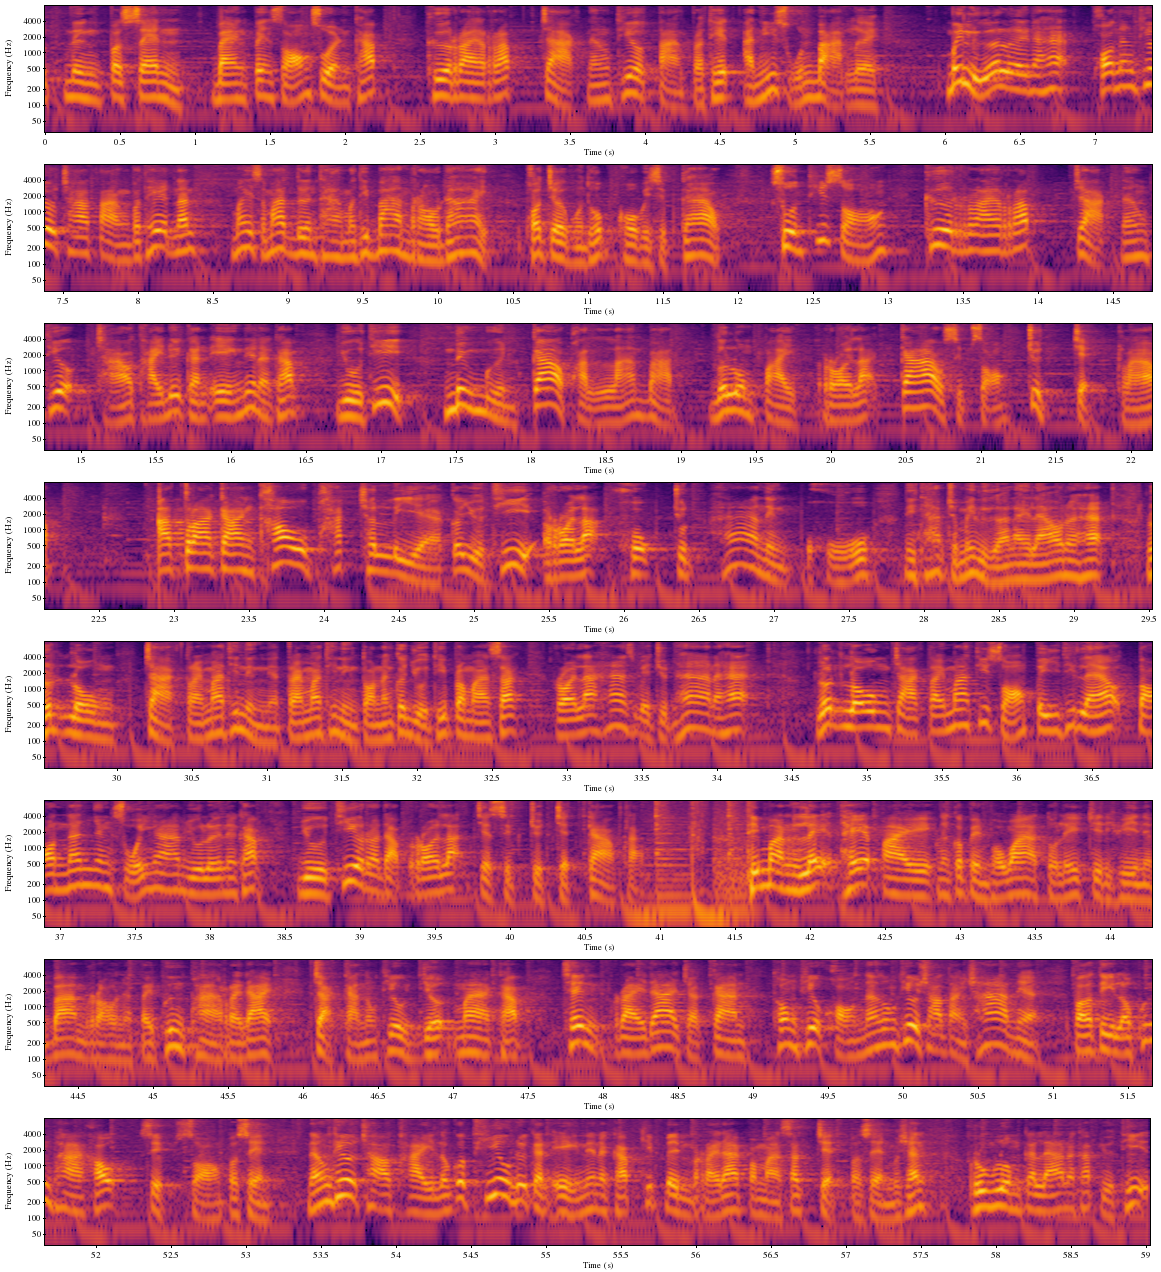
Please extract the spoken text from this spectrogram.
97.1%แบ่งเป็น 2 ส่วนครับ คือรายรับจากนักท่องเที่ยวต่างประเทศอันนี้ศูนย์บาทเลย ไม่เหลือเลยนะฮะ เพราะนักท่องเที่ยวชาวต่างประเทศนั้นไม่สามารถเดินทางมาที่บ้านเราได้ เพราะเจอผลกระทบโควิด -19 ส่วนที่ 2 คือรายรับจากนักท่องเที่ยวชาวไทยด้วยกันเองเนี่ยนะครับอยู่ที่ 19,000 ล้านบาทลดลงไปร้อยละ 92.7 ครับ อัตราการเข้าพักเฉลี่ยก็อยู่ที่ร้อยละ 6.51 โอ้โห นี่แทบจะไม่เหลืออะไรแล้วนะฮะ ลดลงจากไตรมาสที่ 1 เนี่ย ไตรมาสที่ 1 ตอนนั้นก็อยู่ที่ประมาณสักร้อยละ 51.5 นะฮะ ลดลงจากไตรมาสที่ 2 ปีที่แล้ว ตอนนั้นยังสวยงามอยู่เลยนะครับ อยู่ที่ระดับร้อยละ 70.79 ครับ ที่มันเละเทะไปนั่นก็เป็นเพราะว่าตัวเลข GDP ในบ้านเราเนี่ยไปพึ่งพารายได้จากการท่องเที่ยวเยอะมากครับ เช่น รายได้จากการท่องเที่ยวของนักท่องเที่ยวชาวต่างชาติเนี่ยปกติเราพึ่งพาเขา 12%นักท่องเที่ยวชาวไทยเราก็เที่ยวด้วยกันเองเนี่ยนะครับคิดเป็นรายได้ประมาณสัก 7%เพราะฉะนั้นรวมๆกันแล้วนะครับอยู่ที่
